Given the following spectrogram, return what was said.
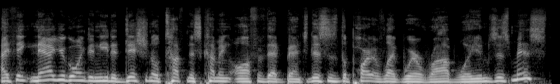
I think now you're going to need additional toughness coming off of that bench. This is the part of like where Rob Williams is missed.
